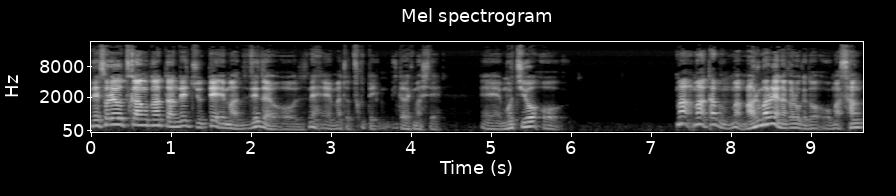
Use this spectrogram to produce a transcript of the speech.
で、それを使うことになったんで、ちゅうて、まあ、ぜんざいをですね、えーまあ、ちょっと作っていただきまして、えー、餅を、まあまあ多分、まあ丸々やなかろうけど、まあ3、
